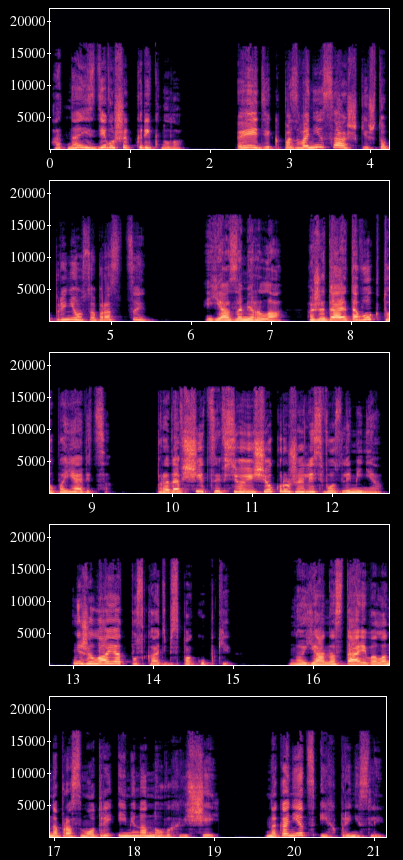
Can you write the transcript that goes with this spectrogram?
одна из девушек крикнула. «Эдик, позвони Сашке, чтоб принес образцы». Я замерла, ожидая того, кто появится. Продавщицы все еще кружились возле меня, не желая отпускать без покупки. Но я настаивала на просмотре именно новых вещей. Наконец их принесли.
